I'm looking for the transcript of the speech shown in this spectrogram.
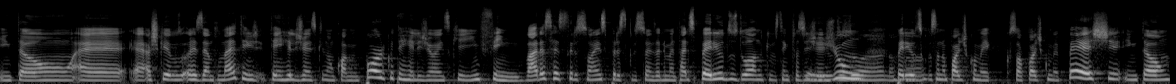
Então, é, é, acho que o exemplo, né? Tem, tem religiões que não comem porco, tem religiões que, enfim, várias restrições, prescrições alimentares, períodos do ano que você tem que fazer Períodos jejum, ano, períodos aham. que você não pode comer, só pode comer peixe. Então,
